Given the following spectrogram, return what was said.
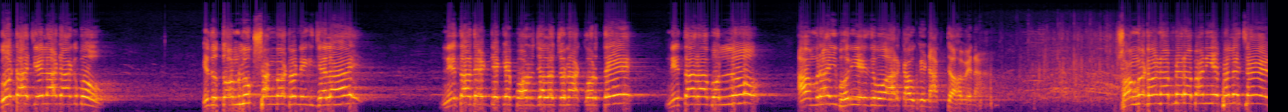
গোটা জেলা ডাকবো। কিন্তু তমলুক সাংগঠনিক জেলায় নেতাদের ডেকে পর্যালোচনা করতে নেতারা বলল, আমরাই ভরিয়ে দেব, আর কাউকে ডাকতে হবে না। সংগঠন আপনারা বানিয়ে ফেলেছেন।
